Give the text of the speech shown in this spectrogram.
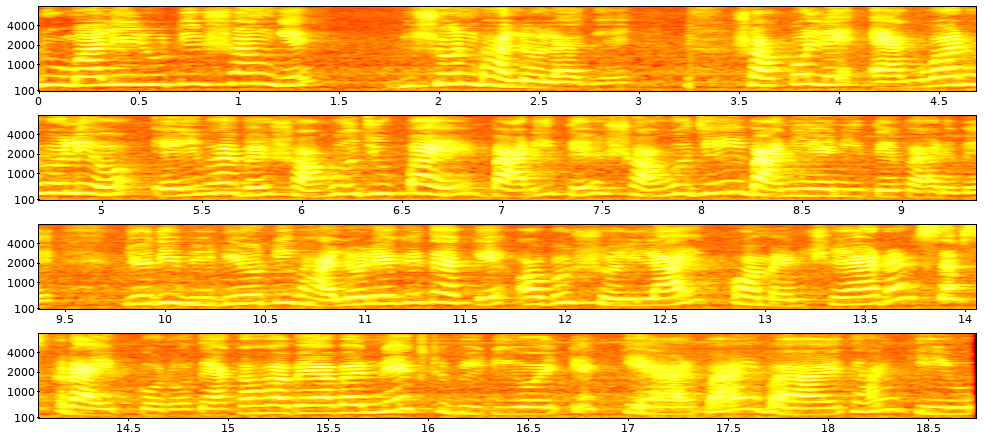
রুমালি রুটির সঙ্গে ভীষণ ভালো লাগে। সকলে একবার হলেও এইভাবে সহজ উপায়ে বাড়িতে সহজেই বানিয়ে নিতে পারবে। যদি ভিডিওটি ভালো লেগে থাকে, অবশ্যই লাইক কমেন্ট শেয়ার আর সাবস্ক্রাইব করো। দেখা হবে আবার next video take care bye bye thank you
